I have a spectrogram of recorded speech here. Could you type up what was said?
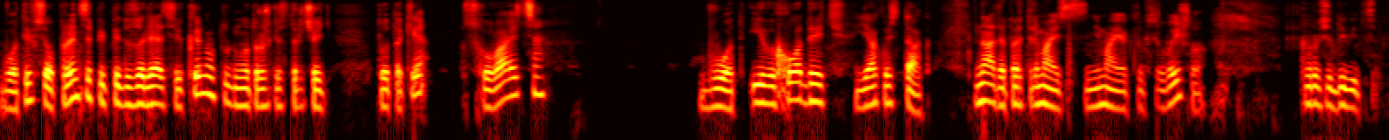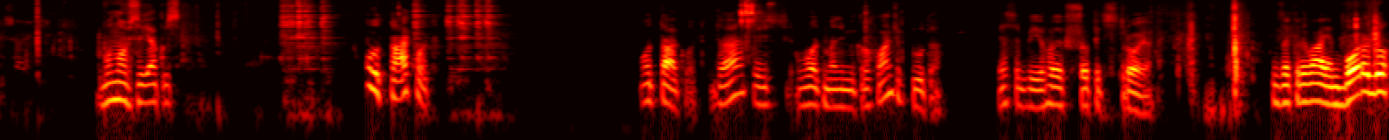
От, і все. В принципі, під ізоляцію кинув, тут воно трошки стричить, то таке, сховається. Вот, і виходить якось так. На, тепер тримайся, знімай, як це все вийшло. Коротше, дивіться. Воно все якось. Отак от. Отак от, да? Тобто, от в мене мікрофончик тут. Я собі його, якщо підстрою. Закриваємо бороду,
